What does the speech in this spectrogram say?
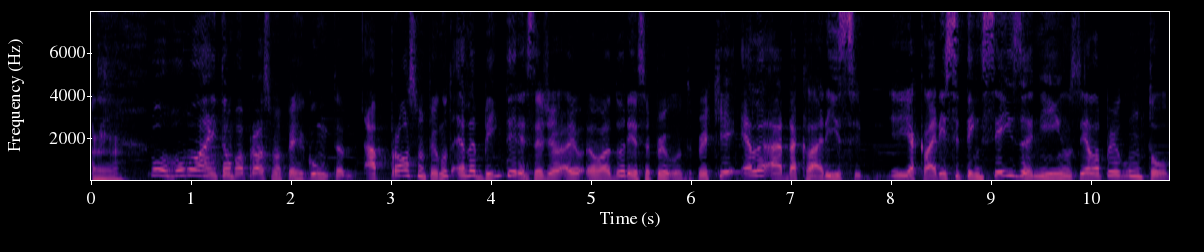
É. Bom, vamos lá então para a próxima pergunta. A próxima pergunta, ela é bem interessante. Eu, eu adorei essa pergunta, porque ela é a da Clarice, e a Clarice tem seis aninhos, e ela perguntou:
